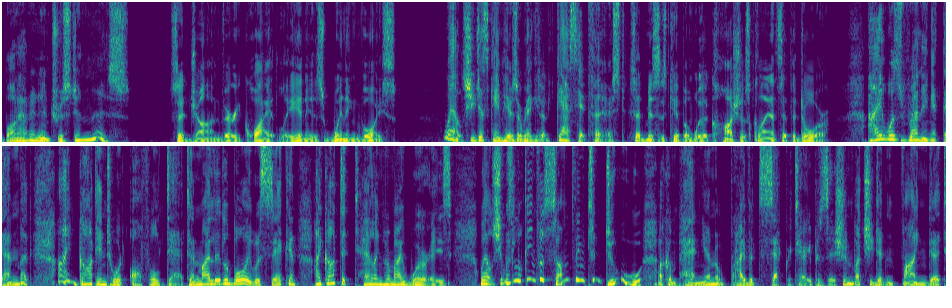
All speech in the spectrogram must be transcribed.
Bought out an interest in this, said John very quietly in his winning voice. Well, she just came here as a regular guest at first, said Mrs. Kipham with a cautious glance at the door. I was running it then, but I got into an awful debt, and my little boy was sick, and I got to telling her my worries. Well, she was looking for something to do, a companion or private secretary position, but she didn't find it,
